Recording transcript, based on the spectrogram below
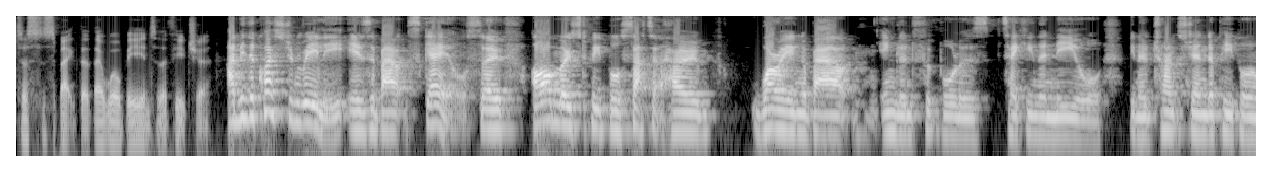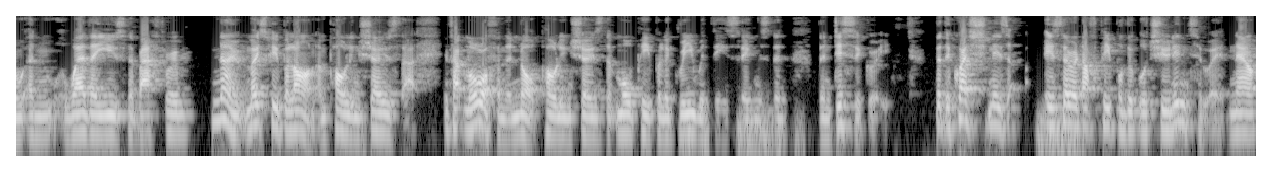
to suspect that there will be into the future. I mean, the question really is about scale. So, are most people sat at home worrying about England footballers taking the knee or you know transgender people and where they use the bathroom? No, most people aren't, and polling shows that. In fact, more often than not, polling shows that more people agree with these things than than disagree. But the question is, is there enough people that will tune into it? Now,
